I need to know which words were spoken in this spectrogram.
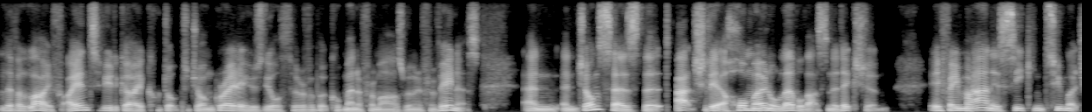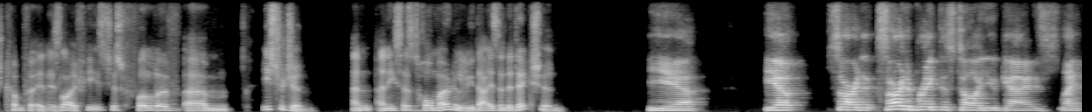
live a life. I interviewed a guy called Dr. John Gray, who's the author of a book called Men Are From Mars, Women Are From Venus. And, and John says that actually, at a hormonal level, that's an addiction. If a man is seeking too much comfort in his life, he's just full of um, estrogen. And, and he says hormonally, that is an addiction. Yeah. Yeah. Sorry to sorry to break this to all you guys. Like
